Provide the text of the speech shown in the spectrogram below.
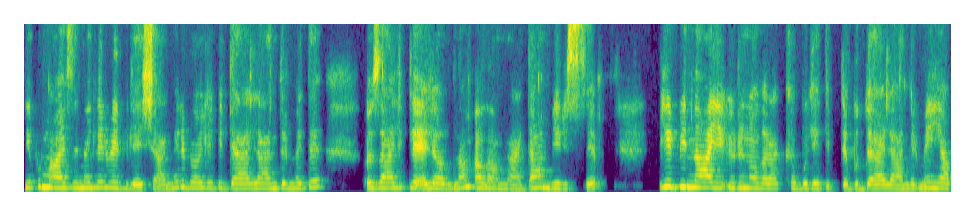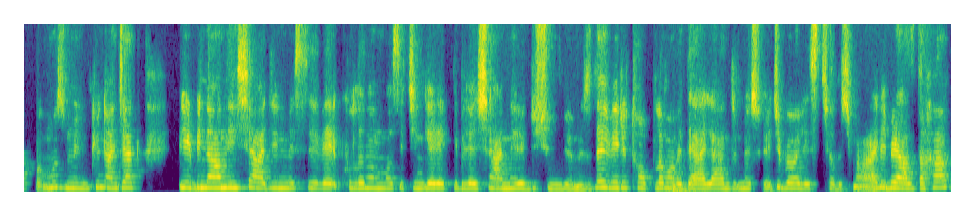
yapı malzemeleri ve bileşenleri böyle bir değerlendirmede özellikle ele alınan alanlardan birisi. Bir binayı ürün olarak kabul edip de bu değerlendirmeyi yapmamız mümkün. Ancak bir binanın inşa edilmesi ve kullanılması için gerekli bileşenleri düşündüğümüzde veri toplama ve değerlendirme süreci böylesi çalışmalarda biraz daha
